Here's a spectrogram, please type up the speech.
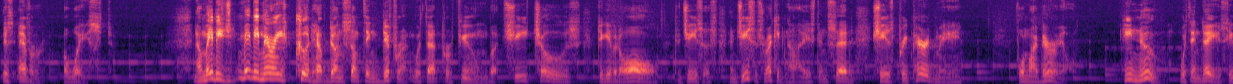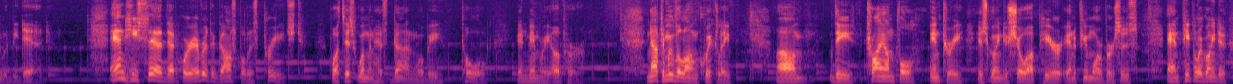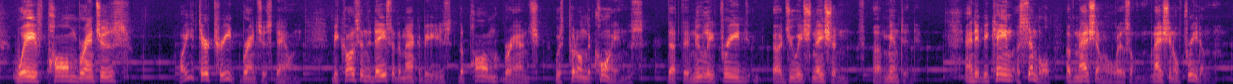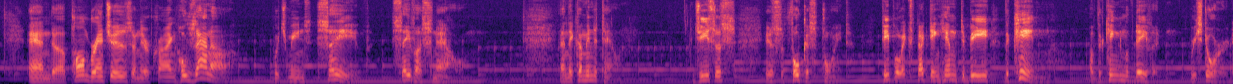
is ever a waste. Now, maybe, maybe Mary could have done something different with that perfume, but she chose to give it all to Jesus. And Jesus recognized and said, She has prepared me for my burial. He knew within days he would be dead. And he said that wherever the gospel is preached, what this woman has done will be told in memory of her. Now, to move along quickly, um, the triumphal entry is going to show up here in a few more verses, and people are going to wave palm branches. Why do you tear tree branches down? Because in the days of the Maccabees, the palm branch was put on the coins that the newly freed uh, Jewish nation uh, minted. And it became a symbol of nationalism, national freedom. And uh, palm branches, and they're crying, Hosanna, which means save, save us now. And they come into town. Jesus is the focus point. People expecting him to be the king of the kingdom of David, restored.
